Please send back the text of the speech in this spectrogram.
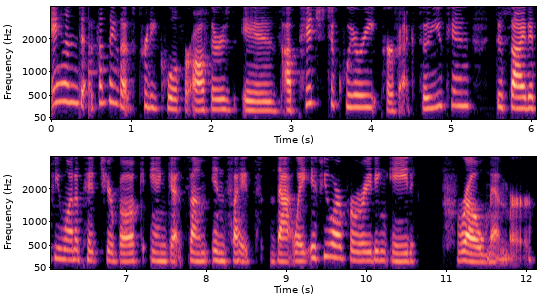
And something that's pretty cool for authors is a pitch to query perfect. So you can decide if you want to pitch your book and get some insights that way if you are Pro Aid Pro member.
